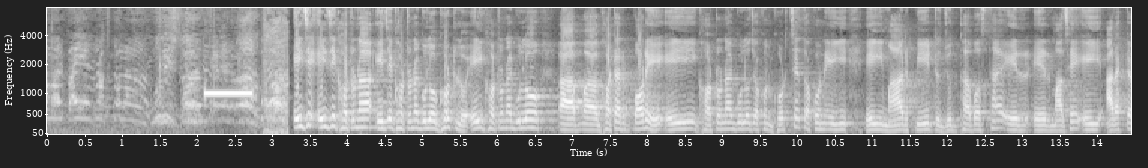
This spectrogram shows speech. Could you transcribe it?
আমার ভাইয়ের রক্ত না। পুলিশ এই যে এই যে ঘটনা, এই যে ঘটনাগুলো ঘটলো, এই ঘটনাগুলো ঘটার পরে এই ঘটনাগুলো যখন ঘটছে, তখন এই এই মারপিট যুদ্ধাবস্থা এর এর মাঝে এই আরেকটা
